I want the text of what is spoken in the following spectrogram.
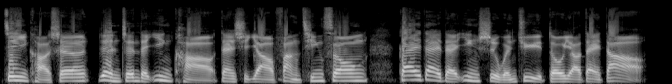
建议考生认真的应考，但是要放轻松，该带的应试文具都要带到。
